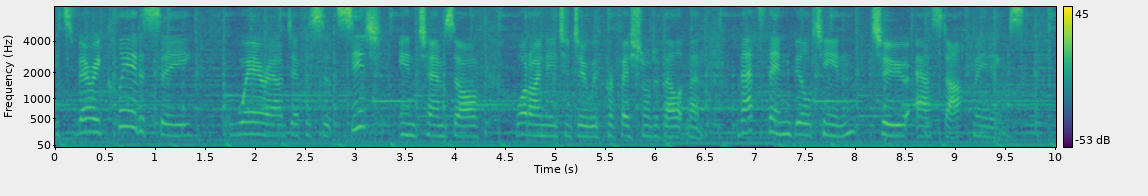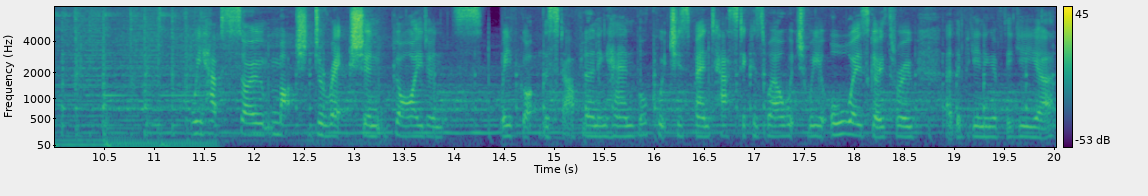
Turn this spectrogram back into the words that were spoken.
It's very clear to see where our deficits sit in terms of what I need to do with professional development. That's then built in to our staff meetings. We have so much direction, guidance. We've got the Staff Learning Handbook, which is fantastic as well, which we always go through at the beginning of the year.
